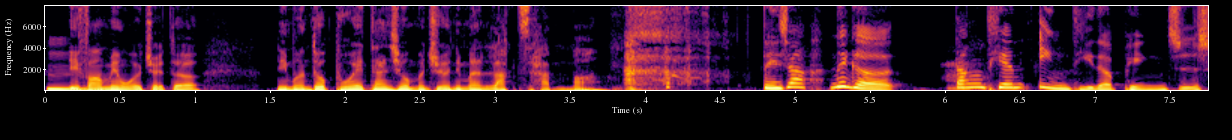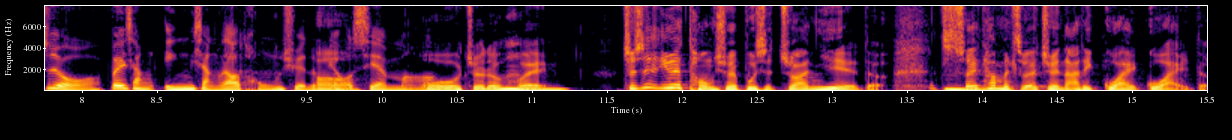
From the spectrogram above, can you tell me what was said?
嗯，一方面我会觉得你们都不会担心我们觉得你们拉惨吗？等一下，那个。当天硬体的品质是有非常影响到同学的表现吗？哦、我觉得会，嗯、就是因为同学不是专业的，嗯、所以他们只会觉得哪里怪怪的。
